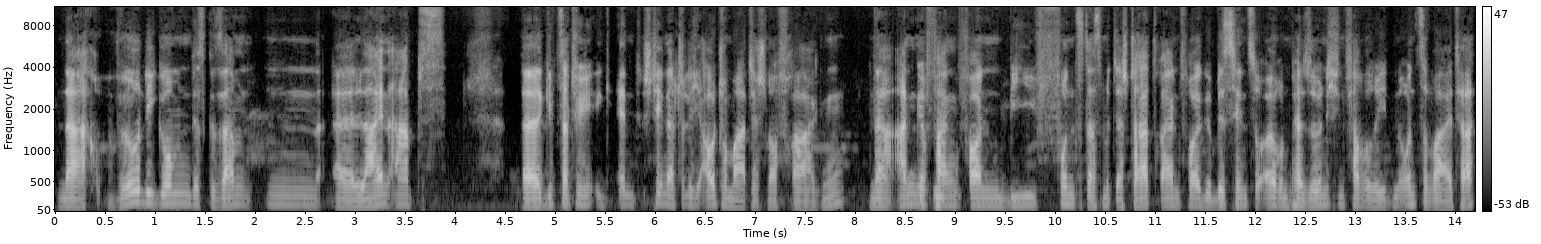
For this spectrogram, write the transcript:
nach Würdigung des gesamten äh, Line-Ups äh, gibt's natürlich, entstehen natürlich automatisch noch Fragen. Na, angefangen mhm. von, wie funzt das mit der Startreihenfolge bis hin zu euren persönlichen Favoriten und so weiter.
